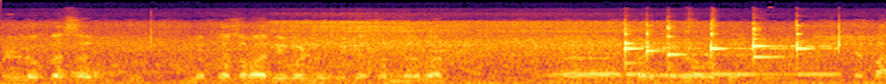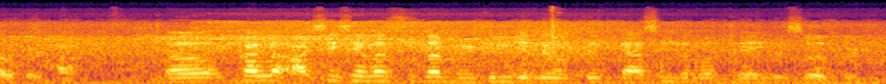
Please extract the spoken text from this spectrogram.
पण लोकसभा लोकसभा निवडणुकीच्या संदर्भात अं, बैठका होत्या. ते पार काल आशिष याला सुद्धा भेटून गेले होते त्या संदर्भात काही सहज भेटले.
